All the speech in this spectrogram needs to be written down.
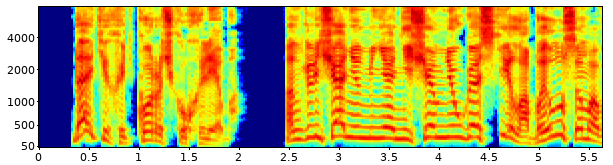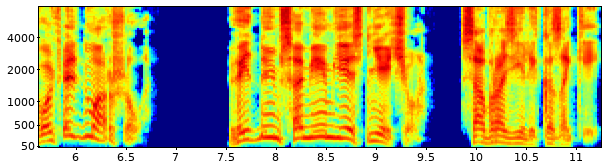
— «дайте хоть корочку хлеба. Англичанин меня ничем не угостил, а был у самого фельдмаршала». «Видно, им самим есть нечего», — сообразили казаки.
